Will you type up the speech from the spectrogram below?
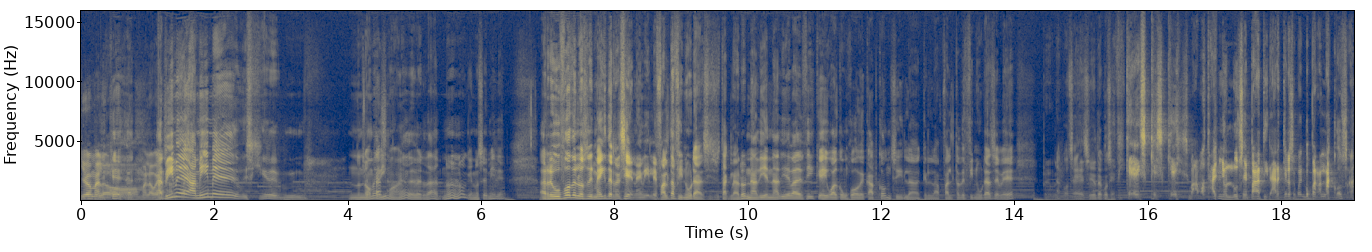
Yo me Es lo- que, me lo voy a mí me, a mí me, es que, mm, no, no me pasa? vimos, eh, de verdad. No, no, que no se mide. A rebufo de los remakes de Resident Evil, le falta finura, si eso está claro. Nadie, nadie va a decir que es igual que un juego de Capcom, si la, que la falta de finura se ve. Pero una cosa es eso y otra cosa es decir que es, que es, que es, vamos, años luces para tirar, que no se pueden comparar las cosas.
